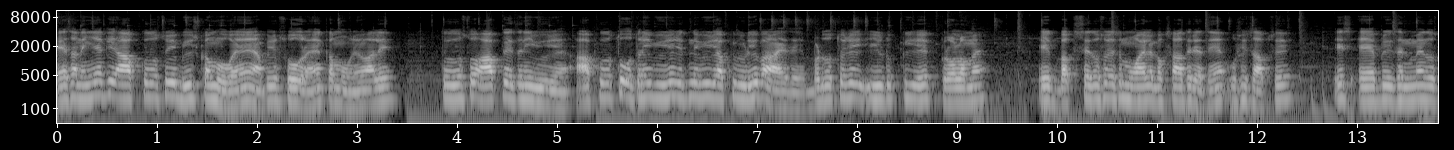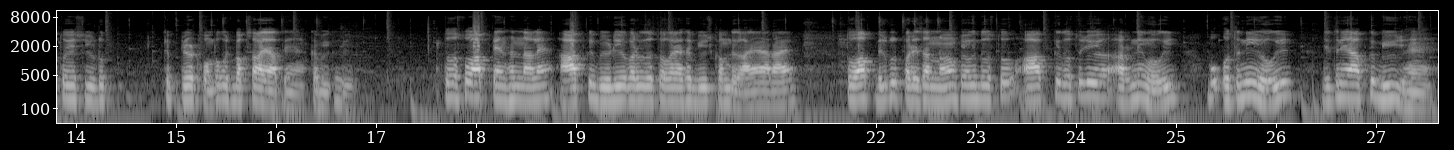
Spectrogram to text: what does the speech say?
ऐसा नहीं है कि आपको दोस्तों ये व्यूज़ कम हो गए हैं, यहाँ पे जो सो रहे हैं, कम होने वाले। तो दोस्तों, आपके इतने व्यूज़ हैं। आपको दोस्तों उतने व्यूज़ हैं जितने व्यूज़ आपकी वीडियो पर आए थे। बट दोस्तों जो यूट्यूब की एक प्रॉब्लम है। एक बक्स है दोस्तों जैसे मोबाइल में बक्स आते रहते हैं। उस हिसाब से इस एप्लीकेशन में, दोस्तों, इस यूट्यूब के प्लेटफॉर्म पर कुछ बक्स आ जाते हैं कभी कभी तो दोस्तों, आप टेंशन ना लें। आपकी वीडियो पर भी, दोस्तों, अगर ऐसे व्यूज़ कम दिखाया जा रहा है तो आप बिल्कुल परेशान ना हो। क्योंकि दोस्तों, आपकी, दोस्तों, जो अर्निंग होगी, वो उतनी होगी जितने आपके व्यूज़ हैं।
